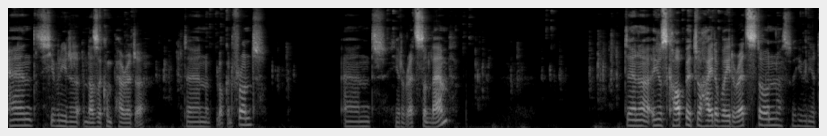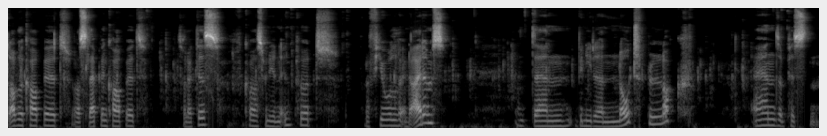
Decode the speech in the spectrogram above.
And here we need another comparator. Then block in front. And here the redstone lamp. Then uh, I use carpet to hide away the redstone. So here we need a double carpet or slapping carpet. So like this. Of course we need an input the fuel and items. And then we need a note block and a piston.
